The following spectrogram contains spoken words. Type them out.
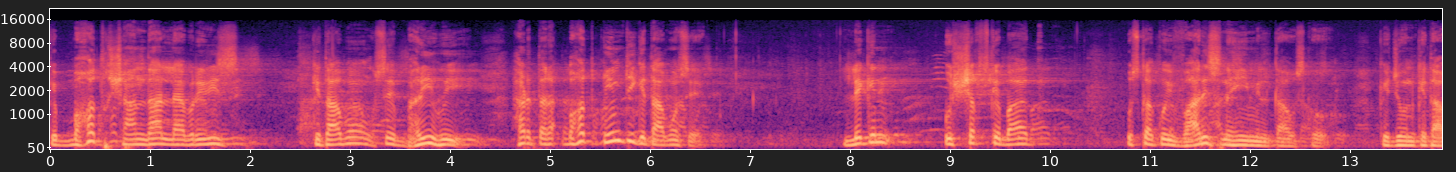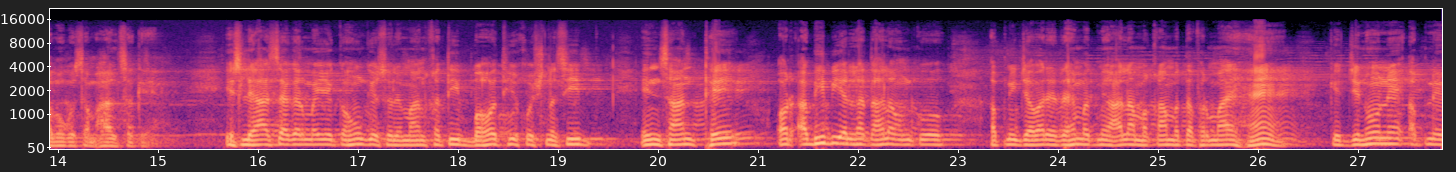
कि बहुत शानदार लाइब्रेरीज किताबों से भरी हुई, हर तरह, बहुत कीमती किताबों से। लेकिन उस शख्स के बाद उसका कोई वारिस नहीं मिलता उसको कि जो उन किताबों को संभाल सके। इस लिहाज से अगर मैं ये कहूँ कि सुलेमान ख़तीब बहुत ही खुश नसीब इंसान थे और अभी भी अल्लाह ताला उनको अपनी जवार रहमत में आला मकाम अता फरमाए हैं कि जिन्होंने अपने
